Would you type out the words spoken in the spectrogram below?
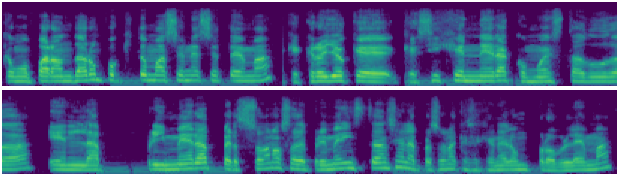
como para ahondar un poquito más en ese tema, que creo yo que, que sí genera como esta duda en la primera persona, o sea, de primera instancia en la persona que se genera un problema,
